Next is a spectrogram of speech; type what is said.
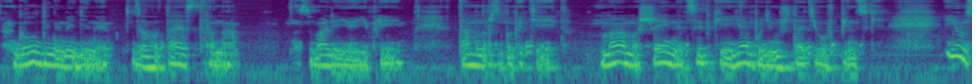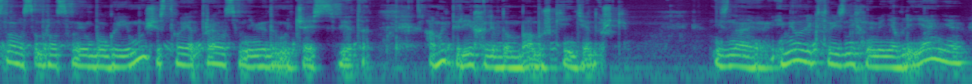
А Голдене Медине – золотая страна. Назвали ее евреи. Там он разбогатеет. Мама, Шейна, Цыпки и я будем ждать его в Пинске. И он снова собрал свое убогое имущество и отправился в неведомую часть света. А мы переехали в дом бабушки и дедушки. Не знаю, имел ли кто из них на меня влияние,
